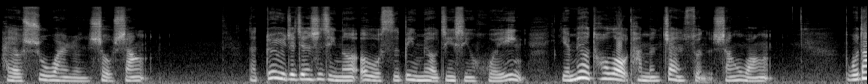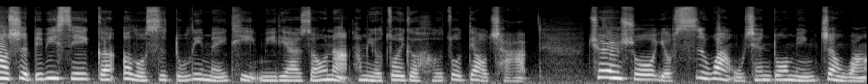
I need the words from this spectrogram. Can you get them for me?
还有数万人受伤。那对于这件事情呢，俄罗斯并没有进行回应，也没有透露他们战损的伤亡。不过倒是 BBC 跟俄罗斯独立媒体 Mediazona 他们有做一个合作调查，确认说有四万五千多名阵亡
